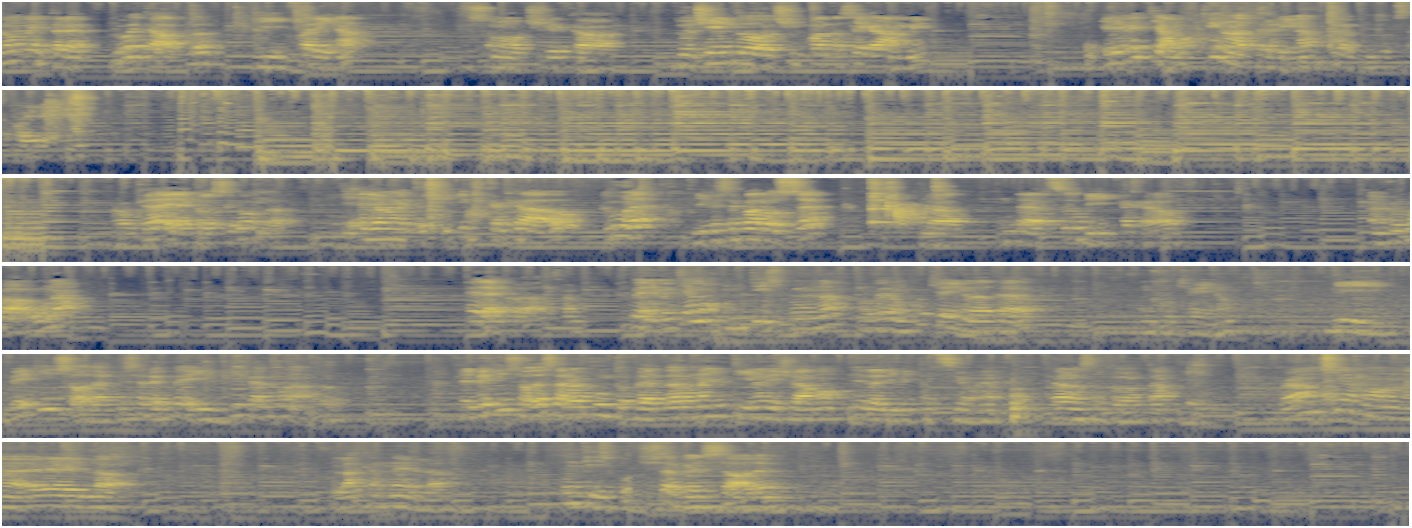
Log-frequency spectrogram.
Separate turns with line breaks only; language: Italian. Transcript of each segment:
Dobbiamo mettere 2 cup di farina, che sono circa 256 grammi, e le mettiamo in una terrina, come appunto questa qua di legno. Ok, ecco la seconda. E andiamo a metterci il cacao, due di queste qua rosse, terzo di cacao. Ecco qua una. Ed ecco l'altra. Bene, mettiamo un teaspoon, ovvero un cucchiaino da tè, un cucchiaino, di baking soda, che sarebbe il bicarbonato. Che il baking soda serve appunto per dare un aiutino, diciamo, nella lievitazione della nostra torta brown cinnamon e la, la cannella.
Un teaspoon.
Ci serve il sale.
